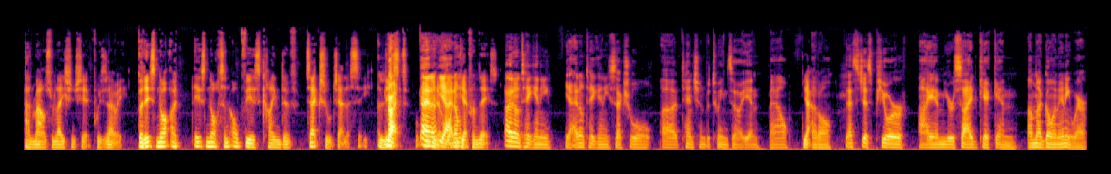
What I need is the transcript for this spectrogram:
and Mal's relationship with Zoe but it's not a it's not an obvious kind of sexual jealousy at least Right. you I know, don't- yeah, I don't- get from this I don't take any. Yeah, I don't take any sexual uh, tension between Zoe and Mal Yeah. at all. That's just pure. I am your sidekick, and I'm not going anywhere.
